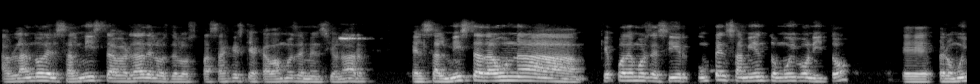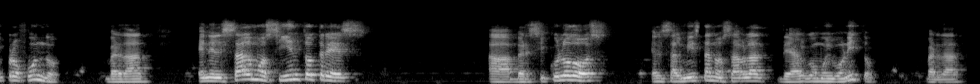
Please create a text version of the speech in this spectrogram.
hablando del salmista, ¿verdad? De los, de los pasajes que acabamos de mencionar, el salmista da una, ¿qué podemos decir? Un pensamiento muy bonito, eh, pero muy profundo, ¿verdad? En el Salmo 103, versículo 2, el salmista nos habla de algo muy bonito, ¿verdad?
